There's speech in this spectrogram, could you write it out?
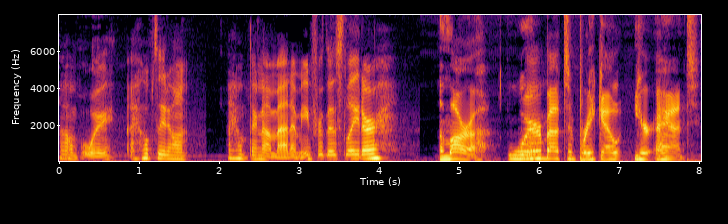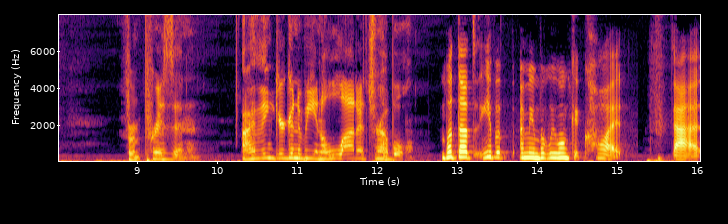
Oh boy. I hope they don't. I hope they're not mad at me for this later. Amara, we're mm-hmm. about to break out your aunt from prison. I think you're gonna be in a lot of trouble. But that's yeah. But I mean, but we won't get caught. That,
